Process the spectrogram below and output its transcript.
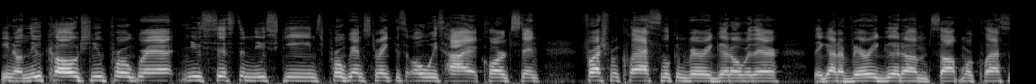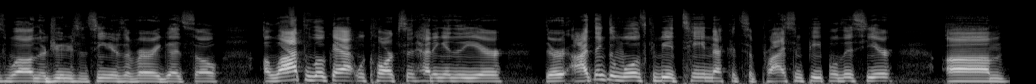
You know, new coach, new program, new system, new schemes. Program strength is always high at Clarkson. Freshman class looking very good over there. They got a very good um, sophomore class as well, and their juniors and seniors are very good. So a lot to look at with Clarkson heading into the year. There, I think the Wolves could be a team that could surprise some people this year. Um,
